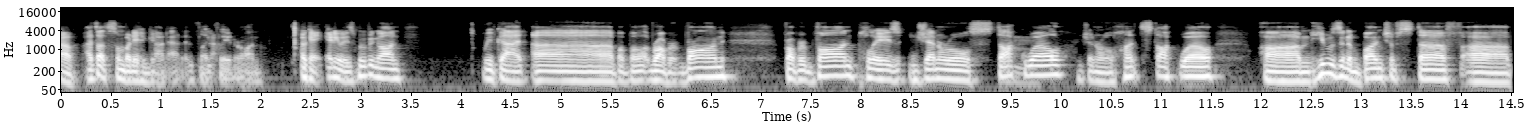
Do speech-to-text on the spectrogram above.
Oh, I thought somebody had got added like No. later on. Okay. Anyways, moving on. We've got uh Robert Vaughn. Robert Vaughn plays General Stockwell, General Hunt Stockwell. Um, he was in a bunch of stuff uh,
